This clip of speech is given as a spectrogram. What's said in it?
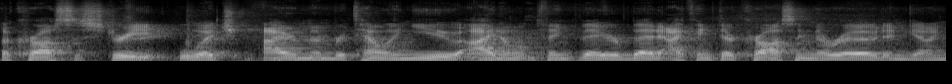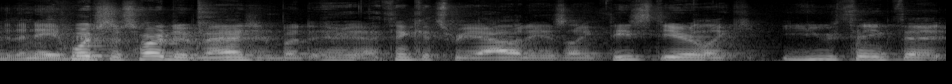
across the street, which I remember telling you I don't think they are bedding. I think they're crossing the road and going to the neighbors. which is hard to imagine but I think it's reality is like these deer like you think that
